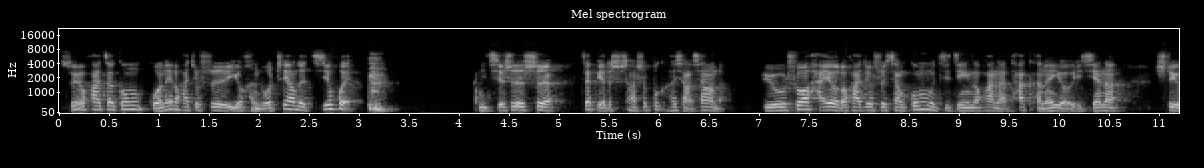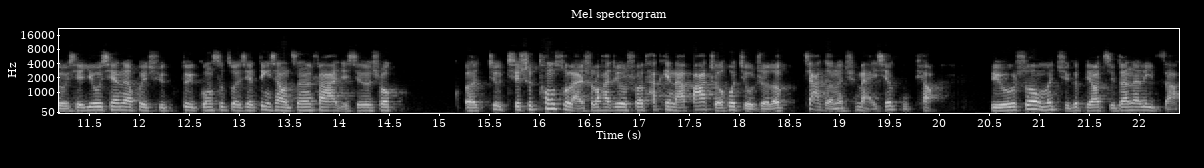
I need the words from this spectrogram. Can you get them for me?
所以的话，在公国内的话，就是有很多这样的机会，你其实是在别的市场是不可想象的。比如说还有的话，就是像公募基金的话呢，它可能有一些呢。是有一些优先的，会去对公司做一些定向增发，也就是说，呃，就其实通俗来说的话，就是说他可以拿八折或九折的价格呢去买一些股票。比如说，我们举个比较极端的例子啊，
